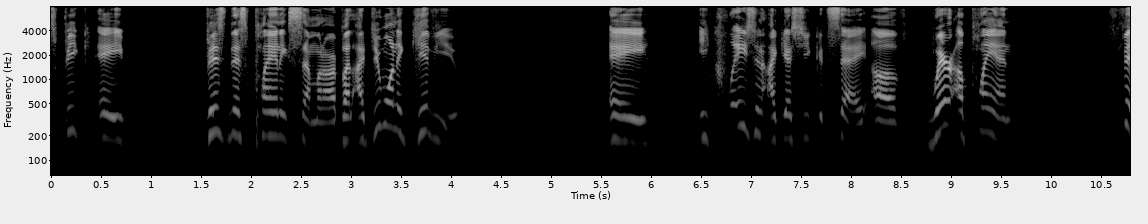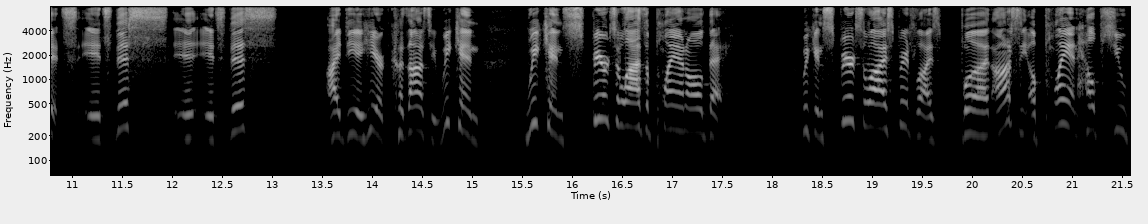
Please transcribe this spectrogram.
speak a business planning seminar, but I do want to give you a equation, I guess you could say, of where a plan fits. It's this, it's this idea here, because honestly, we can we can spiritualize a plan all day. We can spiritualize, spiritualize, but honestly, a plan helps you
